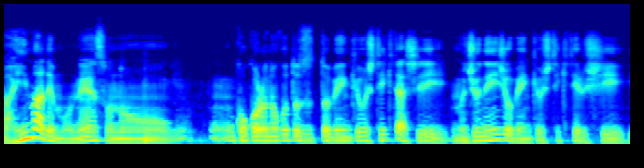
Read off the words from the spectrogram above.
まあ今でもねその心のことずっと勉強してきたしもう10年以上勉強してきてるし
